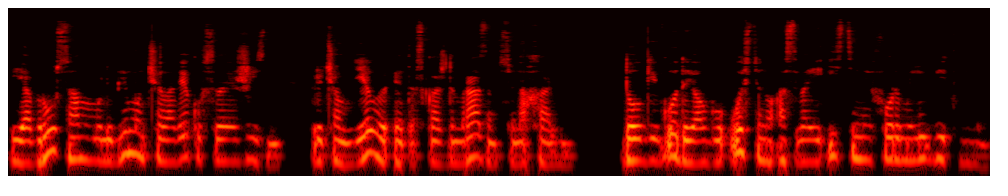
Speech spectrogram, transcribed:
И я вру самому любимому человеку в своей жизни, причем делаю это с каждым разом все нахальнее. Долгие годы я лгу Остину о своей истинной форме любви к нему.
